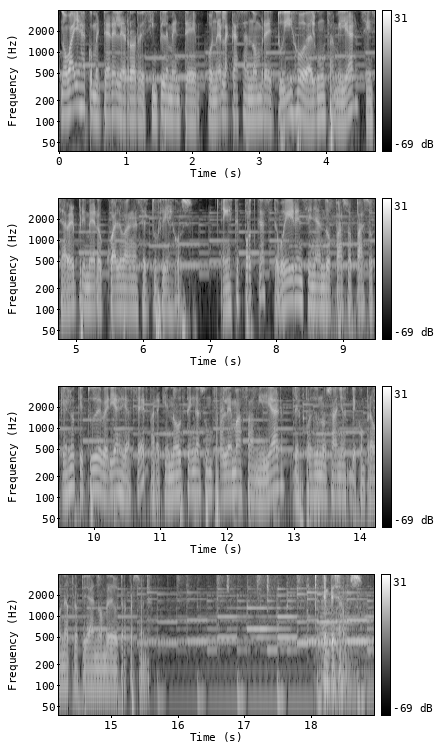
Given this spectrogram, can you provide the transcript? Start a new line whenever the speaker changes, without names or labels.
No vayas a cometer el error de simplemente poner la casa a nombre de tu hijo o de algún familiar sin saber primero cuáles van a ser tus riesgos. En este podcast te voy a ir enseñando paso a paso qué es lo que tú deberías de hacer para que no tengas un problema familiar después de unos años de comprar una propiedad a nombre de otra persona. Empezamos.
